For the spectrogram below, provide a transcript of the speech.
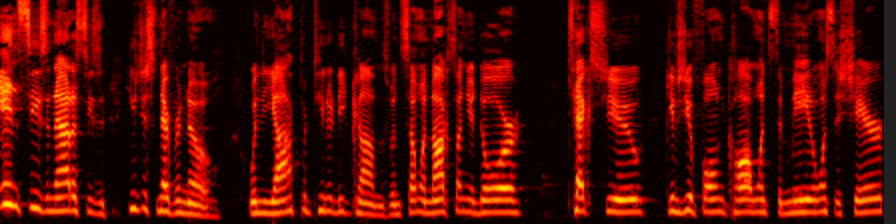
in season, out of season. You just never know when the opportunity comes, when someone knocks on your door, texts you, gives you a phone call, wants to meet, or wants to share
